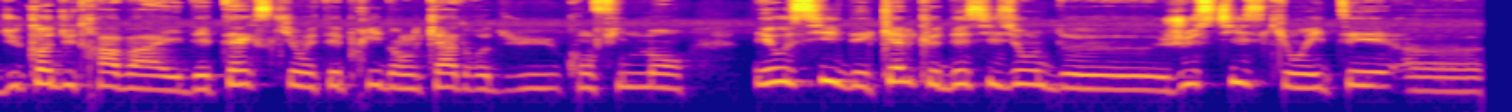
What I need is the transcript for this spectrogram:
du Code du travail, des textes qui ont été pris dans le cadre du confinement, et aussi des quelques décisions de justice qui ont été euh,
